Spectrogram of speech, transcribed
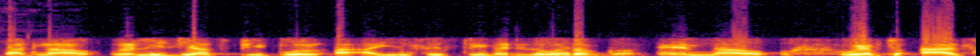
But now, religious people are, are insisting that it's the word of God. And now we have to ask,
